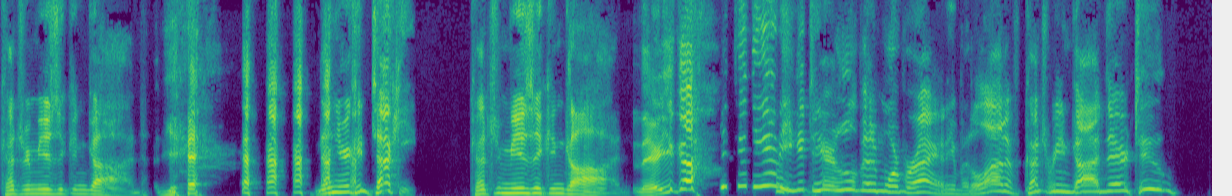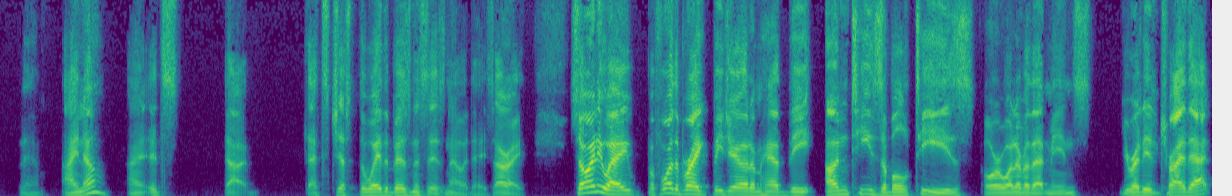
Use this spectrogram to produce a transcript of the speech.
country music and God. yeah. then you're in Kentucky, country music and God. there you go. At the end, you get to hear a little bit more variety, but a lot of country and God there too. Yeah, I know. I, it's uh, that's just the way the business is nowadays. All right. So anyway, before the break, BJ Odom had the unteasable tease or whatever that means. You ready to try that?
